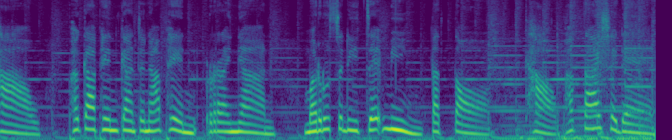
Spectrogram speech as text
ข่าวพกาเพนการจนะเพนรายงาน มรุษดีเจ๊มิง ตัดต่อ ข่าวภาคใต้ชายแดน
